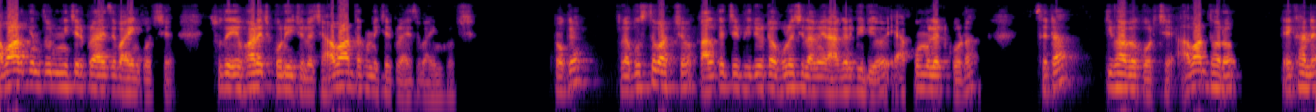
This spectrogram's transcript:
আবার কিন্তু নিচের প্রাইসে বাইং করছে। শুধু এভারেজ করেই চলেছে। আবার তখন নিচের প্রাইসে বাইং করছে। ওকে তাহলে বুঝতে পারছ, কালকে যে ভিডিওটা বলেছিলাম, এর আগের ভিডিও অ্যাকুমুলেট করা, সেটা কীভাবে করছে? আবার ধরো, এখানে,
